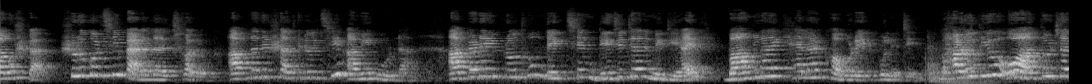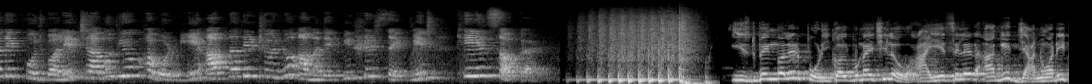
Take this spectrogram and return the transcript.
নমস্কার, শুরু করছি প্যারালাল ঝলক আপনাদের সাথে রয়েছি আমি পূর্ণা আপনারা এই প্রথম দেখছেন ডিজিটাল মিডিয়ায় বাংলায় খেলার খবরের বুলেটিন। ভারতীয় ও আন্তর্জাতিক ফুটবলের যাবতীয় খবর নিয়ে আপনাদের জন্য আমাদের বিশেষ সেগমেন্ট খেল সকার ইস্টবেঙ্গলের পরিকল্পনায় ছিল আইএসএল এর আগে জানুয়ারির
